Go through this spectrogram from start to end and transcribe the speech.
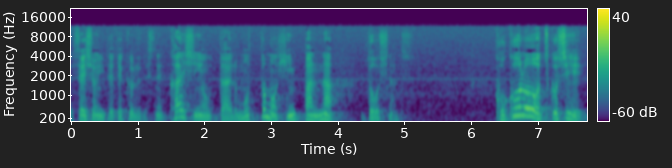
ー、聖書に出てくるですね改心を訴える最も頻繁な動詞なんです。心を尽くし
